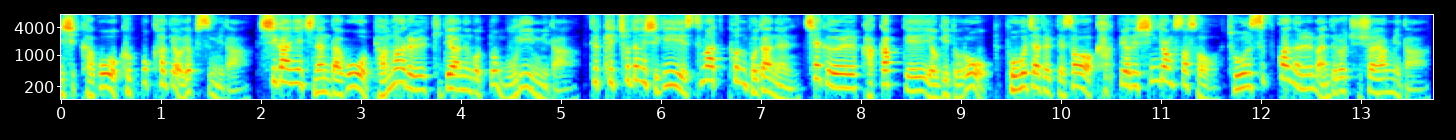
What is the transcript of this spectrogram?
인식하고 극복하기 어렵습니다. 시간이 지난다고 변화를 기대하는 것도 무리입니다. 특히 초등식이 스마트폰보다는 책을 가깝게 여기도록 보호자들께서 각별히 신경 써서 좋은 습관을 만들어 주셔야 합니다.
